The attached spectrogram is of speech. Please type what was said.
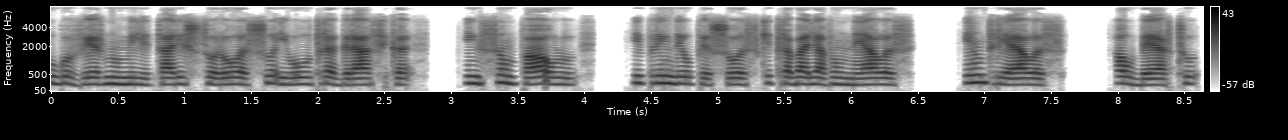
o governo militar estourou a sua e outra gráfica, em São Paulo, e prendeu pessoas que trabalhavam nelas, entre elas, Alberto,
